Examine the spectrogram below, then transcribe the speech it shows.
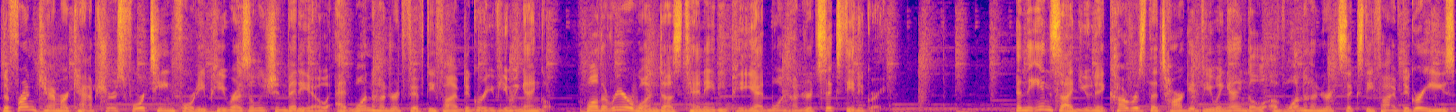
The front camera captures 1440p resolution video at 155 degree viewing angle while the rear one does 1080p at 160 degree. And the inside unit covers the target viewing angle of 165 degrees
